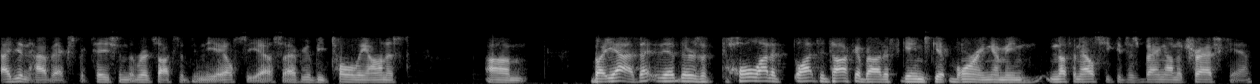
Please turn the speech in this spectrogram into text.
I didn't have expectation the Red Sox would be in the ALCS. I have to be totally honest. Um, but yeah, that, that, there's a whole lot of lot to talk about if games get boring. I mean, nothing else. You could just bang on a trash can.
